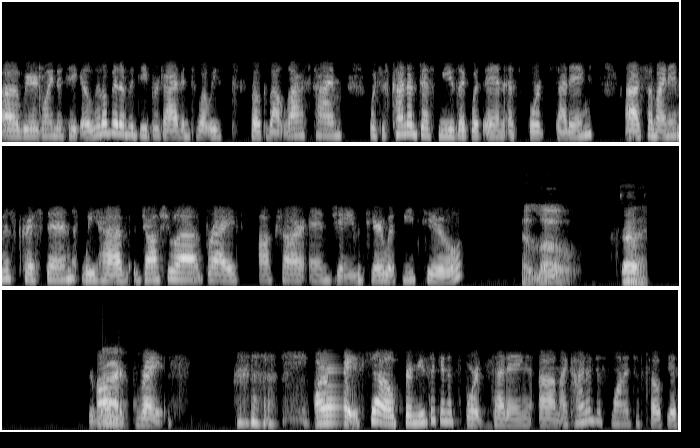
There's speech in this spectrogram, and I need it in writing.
uh, we are going to take a little bit of a deeper dive into what we spoke about last time, which is kind of just music within a sports setting. Uh, so my name is Kristen. We have Joshua, Bryce, Akshar, and James here with me too. Hello. You're back. All right. All right. So for music in a sports setting, um, I kind of just wanted to focus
